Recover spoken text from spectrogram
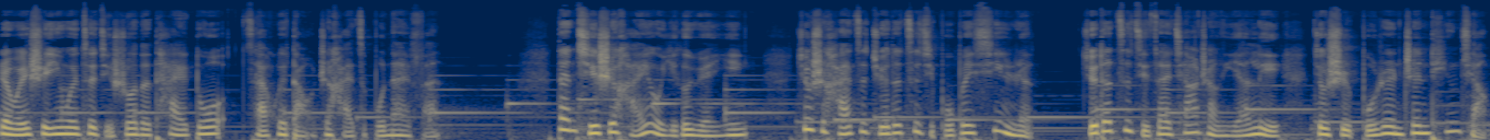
认为是因为自己说的太多才会导致孩子不耐烦，但其实还有一个原因。就是孩子觉得自己不被信任，觉得自己在家长眼里就是不认真听讲，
